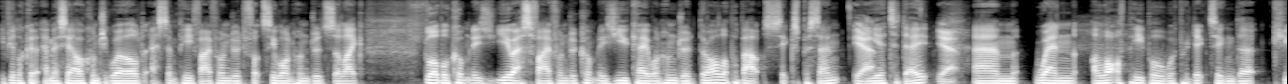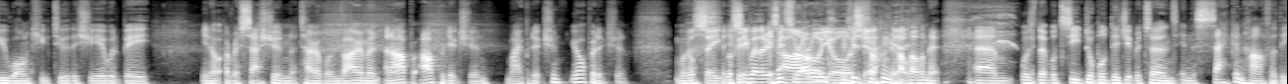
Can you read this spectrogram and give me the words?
if you look at MSCI Country World, S and P 500, FTSE 100, so like global companies, US 500 companies, UK 100, they're all up about six percent Yeah. year to date yeah, um, when a lot of people were predicting that Q1, Q2 this year would be, you know, a recession, a terrible environment. And our, our prediction, my prediction, your prediction, We'll see. We'll see whether if it's our or wrong, yours, If it's yeah. wrong, Yeah. I'll own it. Um, was that we'd see double digit returns in the second half of the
